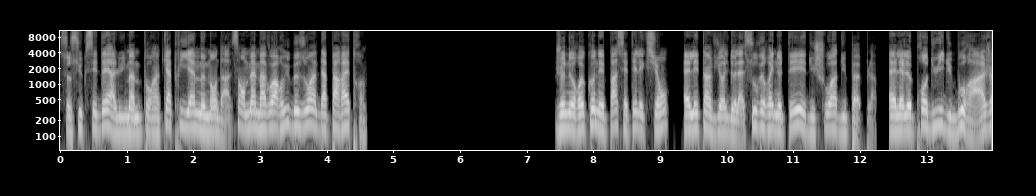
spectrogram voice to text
se succédait à lui-même pour un quatrième mandat sans même avoir eu besoin d'apparaître. Je ne reconnais pas cette élection, elle est un viol de la souveraineté et du choix du peuple. Elle est le produit du bourrage,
